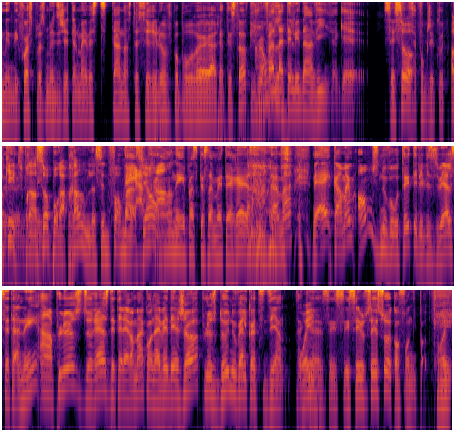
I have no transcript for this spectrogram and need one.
Mais des fois, c'est parce que je me dis, j'ai tellement investi de temps dans cette série-là, je suis pas pour euh, arrêter ça. Puis je veux Ah faire oui. de la télé dans la vie. Fait que, C'est ça. Ça faut que j'écoute. OK, euh, tu prends les- ça pour apprendre. C'est une Ben, formation. apprendre, hein, parce que ça m'intéresse, évidemment. Mais hey, quand même, 11 nouveautés télévisuelles cette année, en plus du reste des téléromans qu'on avait déjà, plus deux nouvelles quotidiennes. Fait Oui. c'est sûr qu'on fournit pas. Oui.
